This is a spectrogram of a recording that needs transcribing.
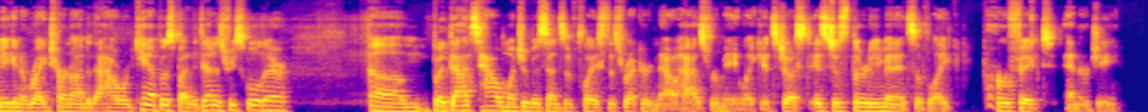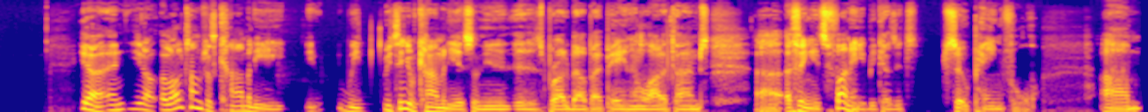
making a right turn onto the Howard campus by the dentistry school there. Um, but that's how much of a sense of place this record now has for me. Like it's just it's just 30 minutes of like perfect energy. Yeah, and you know, a lot of times with comedy, we we think of comedy as something that is brought about by pain, and a lot of times, uh, a thing is funny because it's so painful. Um,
